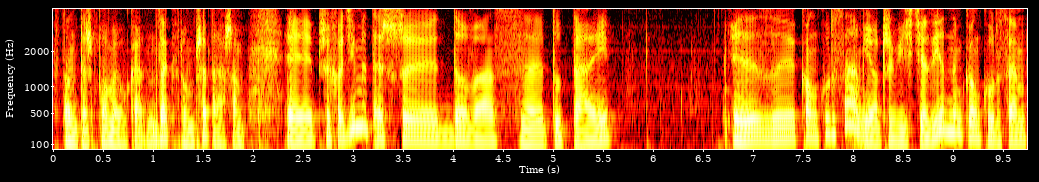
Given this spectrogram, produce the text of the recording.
Stąd też pomyłka, za którą przepraszam. Przechodzimy też do Was tutaj z konkursami oczywiście. Z jednym konkursem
